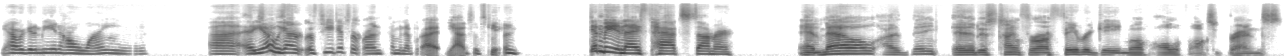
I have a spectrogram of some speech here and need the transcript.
Yeah, we're going to be in Hawaii. Uh, and yeah, we got a few different runs coming up. But yeah, just going to be a nice packed summer. And now I think it is time for our favorite game of all of Fawkes Friends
